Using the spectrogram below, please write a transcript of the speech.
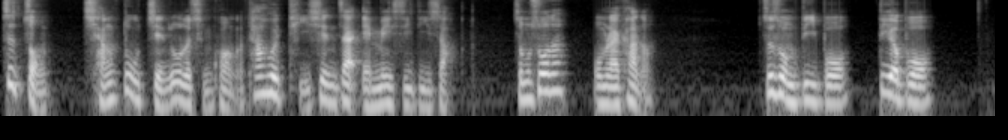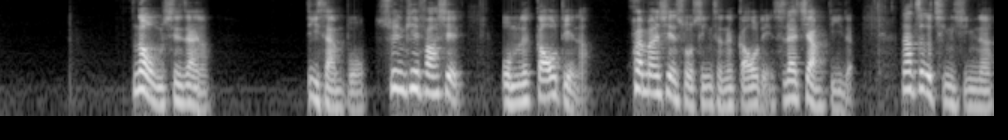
这种强度减弱的情况呢，它会体现在 MACD 上。怎么说呢？我们来看啊。这是我们第一波，第二波，那我们现在呢？第三波，所以你可以发现，我们的高点啊，快慢线所形成的高点是在降低的。那这个情形呢，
